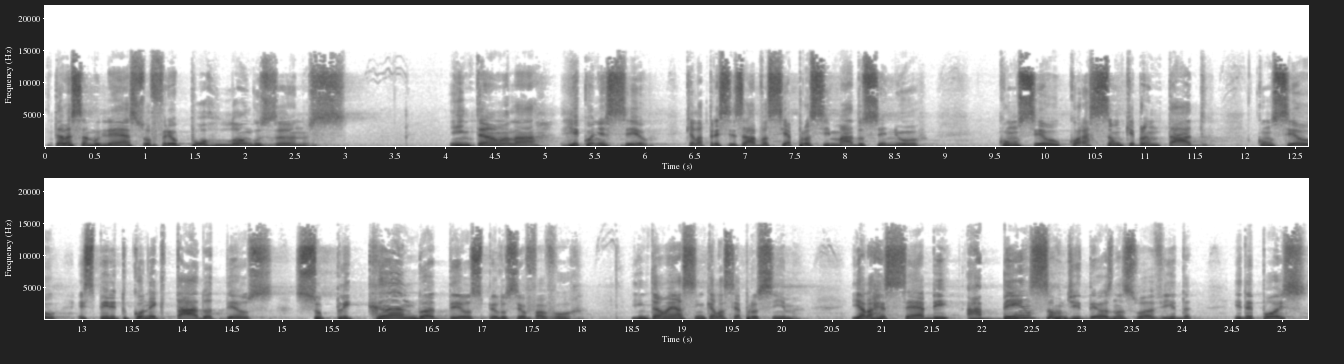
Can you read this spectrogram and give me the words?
Então essa mulher sofreu por longos anos. Então ela reconheceu que ela precisava se aproximar do Senhor com o seu coração quebrantado, com o seu espírito conectado a Deus, suplicando a Deus pelo seu favor. Então é assim que ela se aproxima. E ela recebe a bênção de Deus na sua vida e depois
